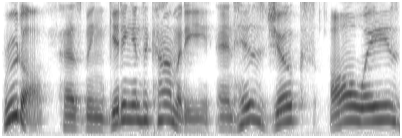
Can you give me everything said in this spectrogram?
Rudolph has been getting into comedy, and his jokes always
